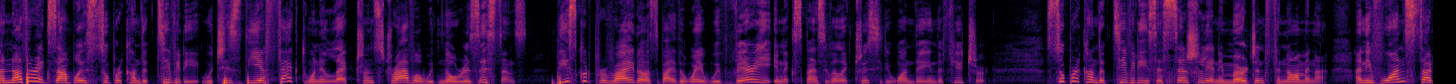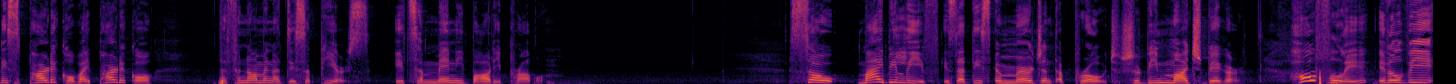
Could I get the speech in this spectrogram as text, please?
Another example is superconductivity, which is the effect when electrons travel with no resistance. These could provide us, by the way, with very inexpensive electricity one day in the future. Superconductivity is essentially an emergent phenomena, and if one studies particle by particle, the phenomena disappears. It's a many-body problem. So my belief is that this emergent approach should be much bigger hopefully it'll be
